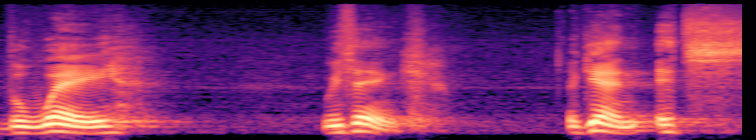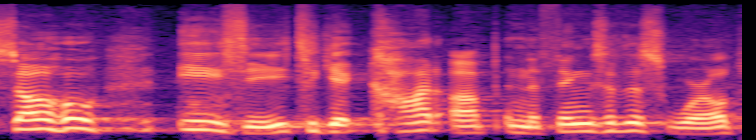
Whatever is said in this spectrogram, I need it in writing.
the way we think. Again, it's so easy to get caught up in the things of this world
